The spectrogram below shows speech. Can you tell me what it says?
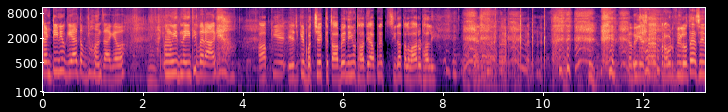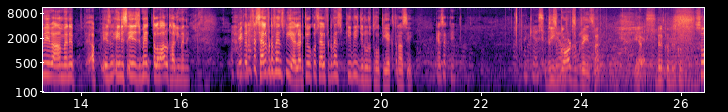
कंटिन्यू किया तो ब्रॉन्ज आ गया वो। उम्मीद नहीं थी पर आ गया। आपकी एज के बच्चे किताबें नहीं उठाते आपने सीधा तलवार उठा ली। कभी ऐसा प्राउड फील होता है ऐसे भी हाँ मैंने इस इन इस एज में तलवार उठा ली मैंने। एक तरह से सेल्फ डिफेंस भी है लड़कियों को सेल्फ डिफेंस की भी ज़रूरत होती है एक तरह से। कह सकते हैं? I guess it's ਗ੍ਰੇਸ ਨਾ Yes. ਬਿਲਕੁਲ ਬਿਲਕੁਲ ਸੋ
